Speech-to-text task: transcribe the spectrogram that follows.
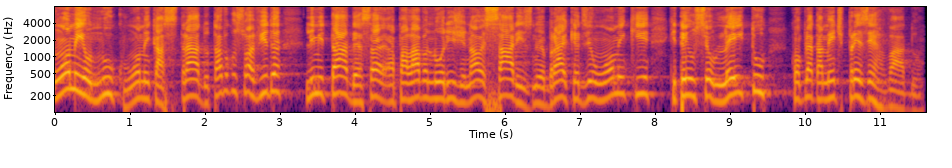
Um homem eunuco, um homem castrado, estava com sua vida limitada. Essa, a palavra no original é saris, no hebraico, quer dizer um homem que, que tem o seu leito completamente preservado.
